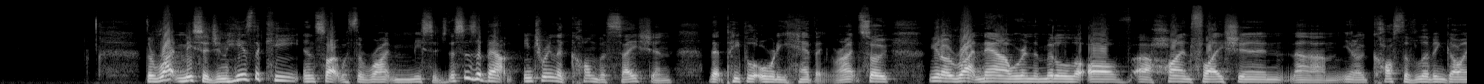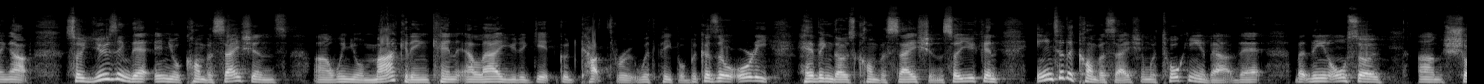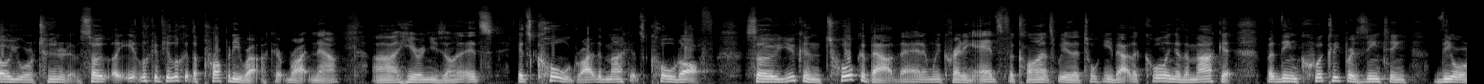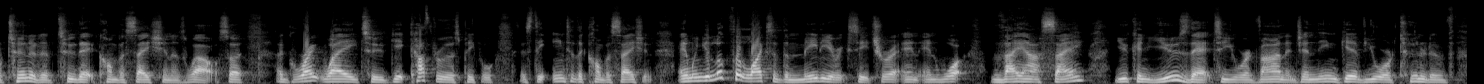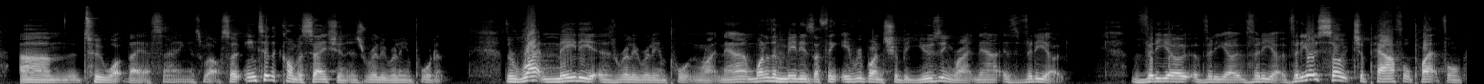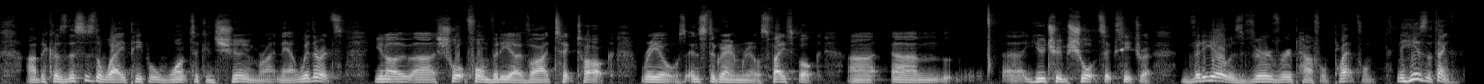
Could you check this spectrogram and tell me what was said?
The right message, and here's the key insight with the right message. This is about entering the conversation that people are already having, right? So, you know, right now we're in the middle of uh, high inflation, um, you know, cost of living going up. So using that in your conversations uh, when you're marketing can allow you to get good cut through with people because they're already having those conversations. So you can enter the conversation with talking about that, but then also um, show your alternative. So look, if you look at the property market right now uh, here in New Zealand, it's it's cooled, right? The market's cooled off. So you can talk about that and we're creating ads for clients where they're talking about the cooling of the market, but then quickly presenting the alternative to that conversation as well. So a great way to get cut through those people is to enter the conversation. And when you look for the likes of the media, etc., and, and what they are saying, you can use that to your advantage and then give your alternative um, to what they are saying as well. So enter the conversation is really, really important. The right media is really, really important right now. And one of the medias I think everyone should be using right now is video. Video, video, video. Video is such a powerful platform uh, because this is the way people want to consume right now. Whether it's you know uh, short form video via TikTok Reels, Instagram Reels, Facebook, uh, um, uh, YouTube Shorts, etc. Video is very, very powerful platform. And here's the thing:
